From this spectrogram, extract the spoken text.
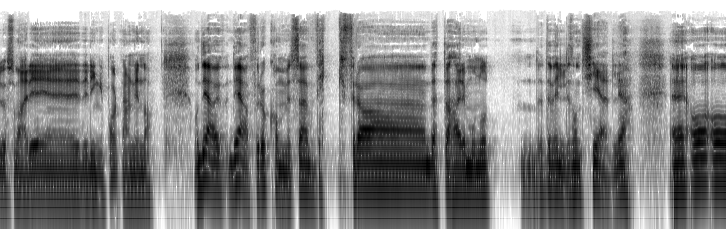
du, som er i ringepartneren din. Da. Og det er, det er for å komme seg vekk fra dette her mono, dette veldig sånn kjedelige. Eh, og, og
